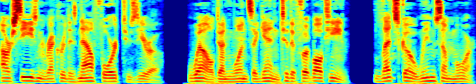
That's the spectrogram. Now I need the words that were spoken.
Our season record is now 4 to 0. Well done once again to the football team. Let's go win some more.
